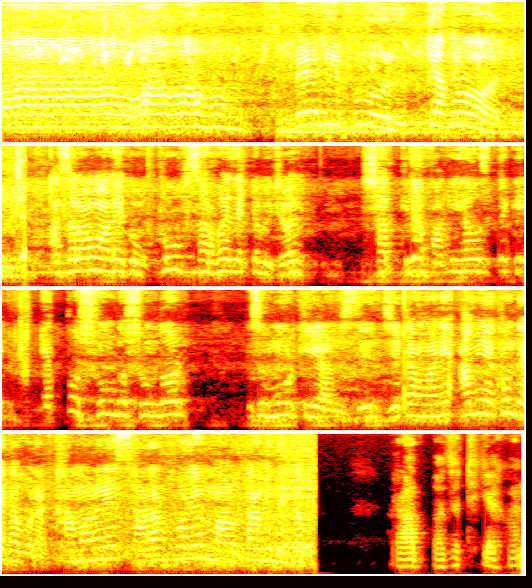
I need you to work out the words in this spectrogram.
ওয়াও ওয়াও ওয়াও বেলি ফুল কেমন? আসসালামু আলাইকুম। খুব সারপ্রাইজ একটা বিষয়। সাতক্ষীরা ফাঁকি হাউস থেকে এত সুন্দর সুন্দর কিছু মুরগি আনছি যেটা মানে আমি এখন দেখাবো না। খামারে সারার পরে মালটা আমি দেখাবো। রাত বাজে ঠিক এখন।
